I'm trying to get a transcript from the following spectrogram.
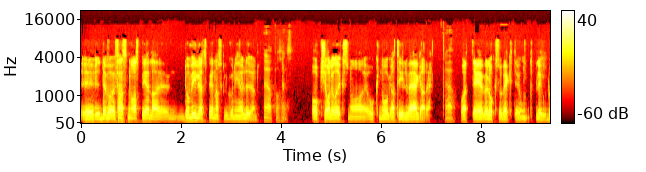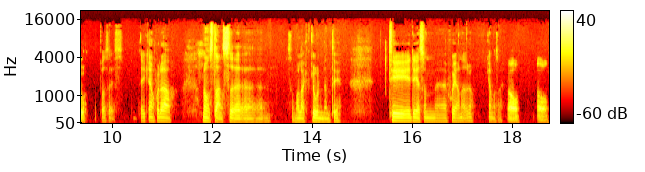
eh, det var, fanns några spelare, de ville ju att spelarna skulle gå ner i lön. Ja, precis. Och Charlie Röksner och några till vägrade. Ja, Och att det väl också väckte ont blod då. precis. Det är kanske där någonstans eh, som har lagt grunden till, till det som eh, sker nu då, kan man säga. Ja, ja.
